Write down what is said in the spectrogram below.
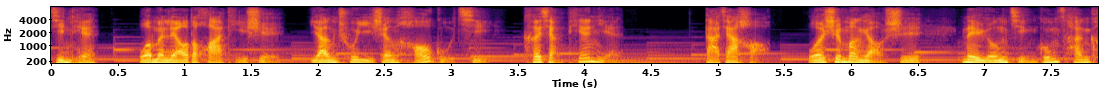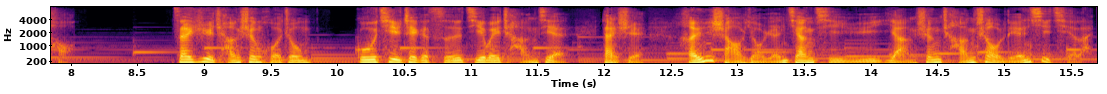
今天我们聊的话题是养出一身好骨气，可享天年。大家好，我是孟药师，内容仅供参考。在日常生活中，骨气这个词极为常见，但是很少有人将其与养生长寿联系起来。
